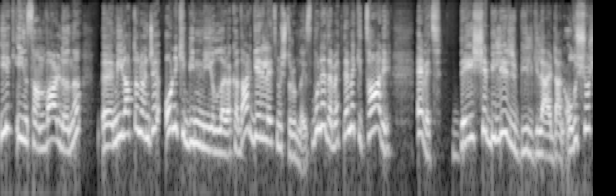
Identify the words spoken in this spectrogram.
ilk insan varlığını e, milattan önce 12 binli yıllara kadar geriletmiş durumdayız. Bu ne demek? Demek ki tarih evet değişebilir bilgilerden oluşur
